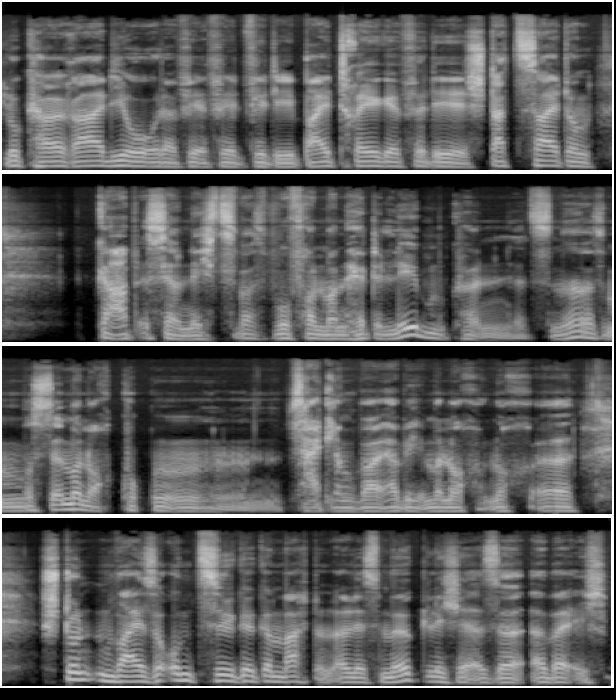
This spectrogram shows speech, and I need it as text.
Lokalradio oder für, für, für die Beiträge für die Stadtzeitung gab es ja nichts, was, wovon man hätte leben können jetzt. Ne? Also man musste immer noch gucken. Zeitlang war, habe ich immer noch noch äh, stundenweise Umzüge gemacht und alles Mögliche. Also, aber ich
